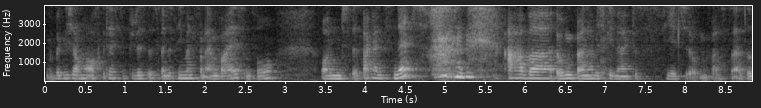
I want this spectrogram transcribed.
wirklich auch mal ausgetestet, wie das ist, wenn das niemand von einem weiß und so. Und es war ganz nett, aber irgendwann habe ich gemerkt, es fehlt irgendwas. Also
